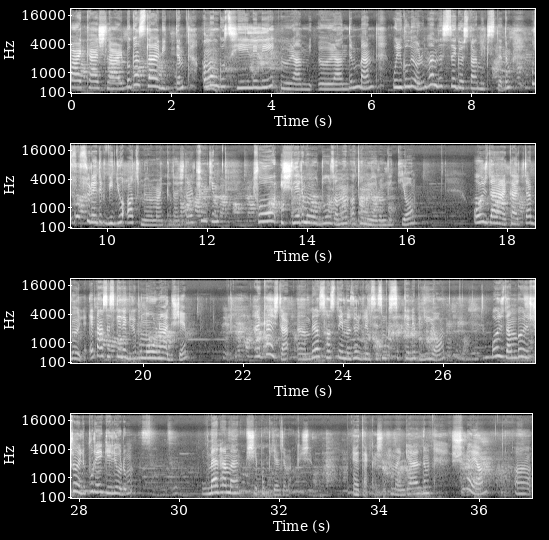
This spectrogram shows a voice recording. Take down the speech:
Merhaba arkadaşlar. Bugün sizlerle bittim. Among Us hileliği öğren, öğrendim ben. Uyguluyorum. Hem de size göstermek istedim. Uzun süredir video atmıyorum arkadaşlar. Çünkü çoğu işlerim olduğu zaman atamıyorum video. O yüzden arkadaşlar böyle. Evden ses gelebilir. Bu normal bir şey. Arkadaşlar e, biraz hastayım özür dilerim sesim kısık gelebiliyor. O yüzden böyle şöyle buraya geliyorum. Ben hemen bir şey yapıp geleceğim arkadaşlar. Evet arkadaşlar hemen geldim. Şuraya aa,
